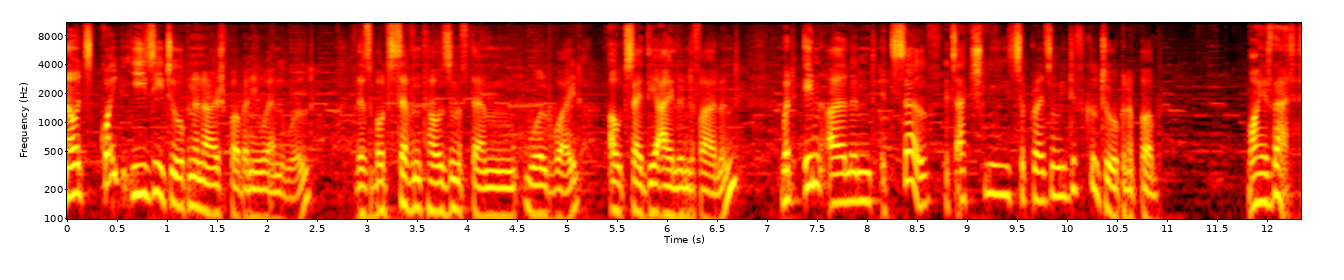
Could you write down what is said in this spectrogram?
Now, it's quite easy to open an Irish pub anywhere in the world. There's about 7,000 of them worldwide outside the island of Ireland. But in Ireland itself, it's actually surprisingly difficult to open a pub. Why is that?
